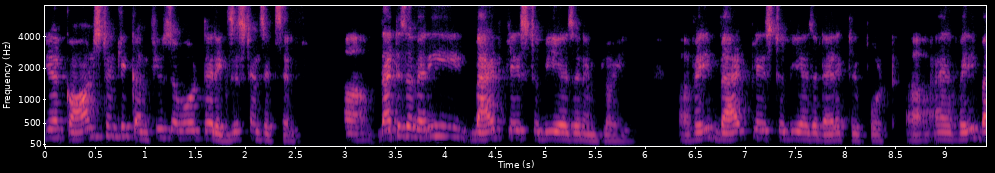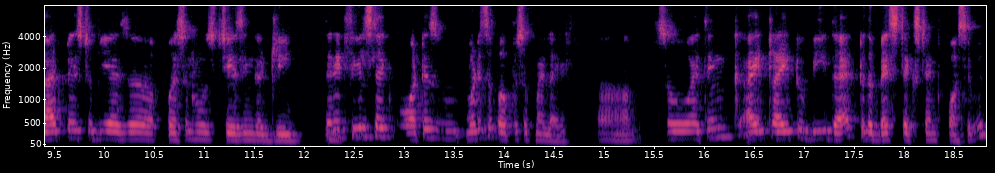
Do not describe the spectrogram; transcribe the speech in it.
we are constantly confused about their existence itself. Uh, that is a very bad place to be as an employee a very bad place to be as a direct report uh, a very bad place to be as a person who's chasing a dream then it feels like what is what is the purpose of my life uh, so i think i try to be that to the best extent possible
